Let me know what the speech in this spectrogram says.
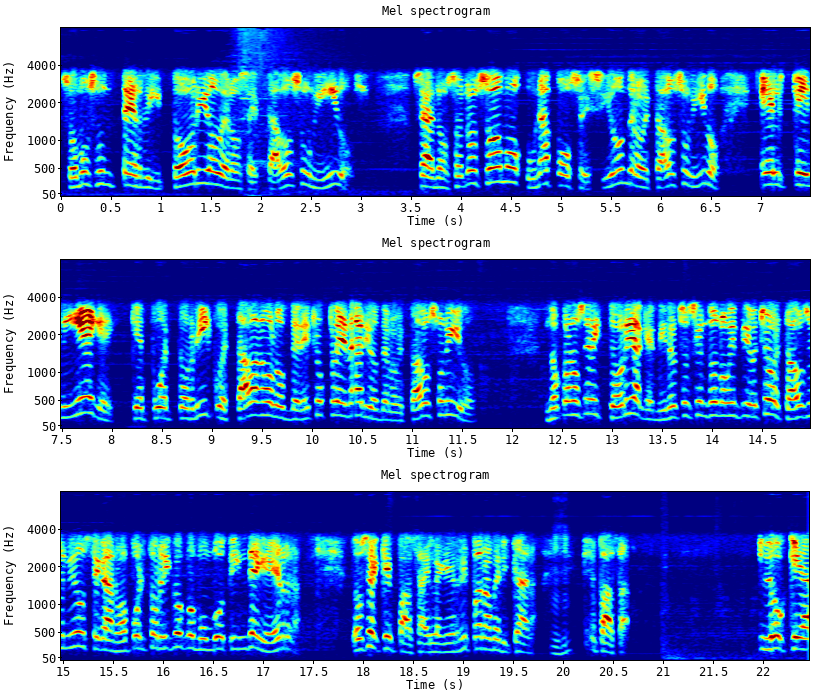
somos un territorio de los Estados Unidos. O sea, nosotros somos una posesión de los Estados Unidos. El que niegue que Puerto Rico está bajo los derechos plenarios de los Estados Unidos no conoce la historia que en 1898 Estados Unidos se ganó a Puerto Rico como un botín de guerra. Entonces, ¿qué pasa en la guerra hispanoamericana? ¿Qué pasa? Lo que,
